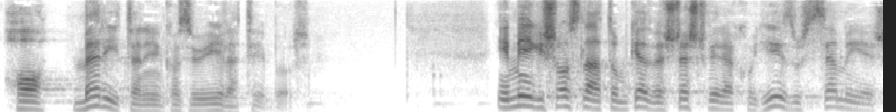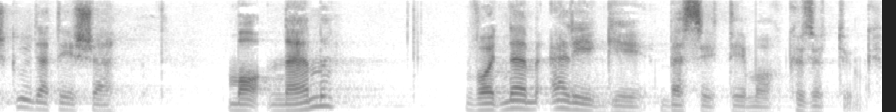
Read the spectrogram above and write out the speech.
ha merítenénk az ő életéből. Én mégis azt látom, kedves testvérek, hogy Jézus személyes küldetése ma nem, vagy nem eléggé beszédtéma közöttünk.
